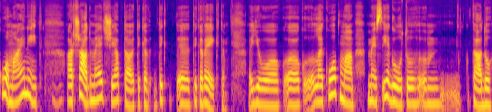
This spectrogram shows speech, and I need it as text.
ko mainīt. Ar šādu mērķi šī aptauja tika, tika, e, tika veikta, jo, uh, lai kopumā mēs iegūtu tādu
